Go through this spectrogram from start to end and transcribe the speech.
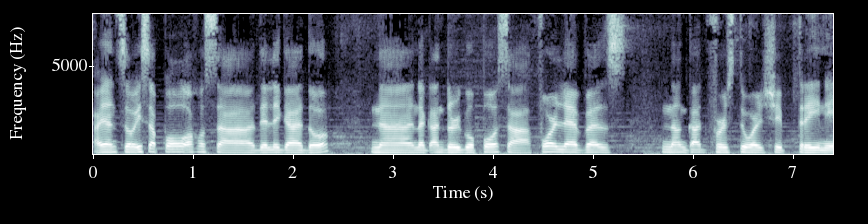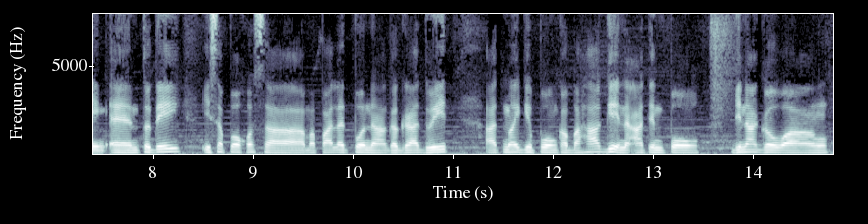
Ayan, so isa po ako sa delegado na nag-undergo po sa four levels ng God First Stewardship Training. And today, isa po ako sa mapalad po na gagraduate at magiging pong kabahagi na atin po ginagawang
